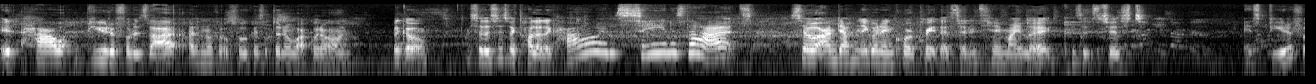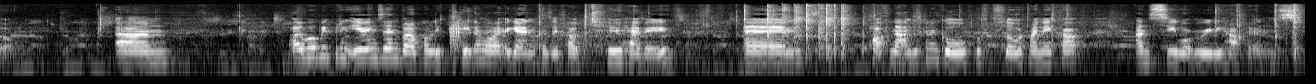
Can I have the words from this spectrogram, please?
it, how beautiful is that? I don't know if it'll focus. I don't know what I've got it on. Here we go. So this is the colour. Like, how insane is that? So I'm definitely going to incorporate this into my look because it's just, it's beautiful. Um, I will be putting earrings in, but I'll probably take them out again because they felt too heavy. Um, apart from that, I'm just going to go with the flow with my makeup and see what really happens.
